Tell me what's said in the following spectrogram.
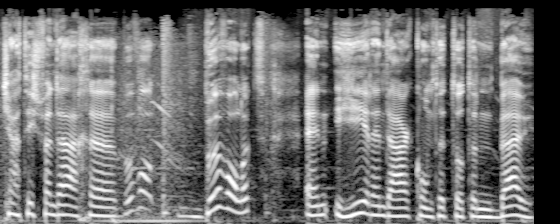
Tja, het is vandaag eh, bewol- bewolkt. En hier en daar komt het tot een bui.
